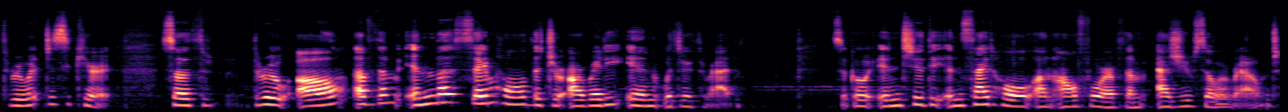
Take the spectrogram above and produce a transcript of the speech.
through it to secure it. So th through all of them in the same hole that you're already in with your thread. So go into the inside hole on all four of them as you sew around.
